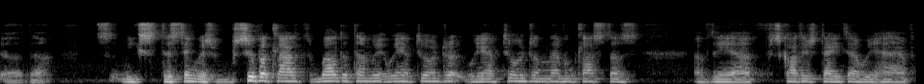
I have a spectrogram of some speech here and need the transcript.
uh, the we distinguish supercluster well determined. We have 200 we have 211 clusters of the uh, Scottish data. We have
